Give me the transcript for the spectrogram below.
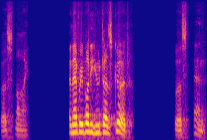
Verse 9. And everybody who does good. Verse 10.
